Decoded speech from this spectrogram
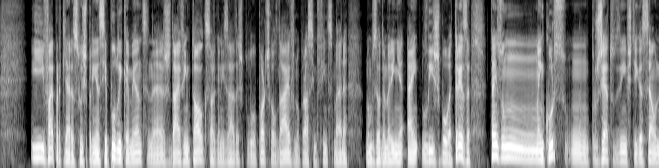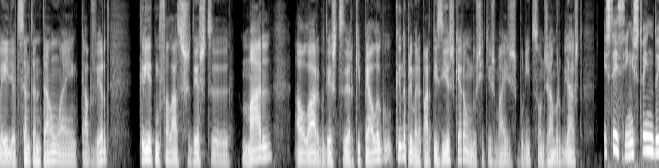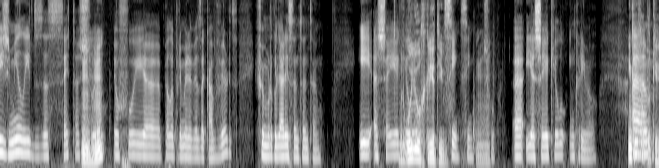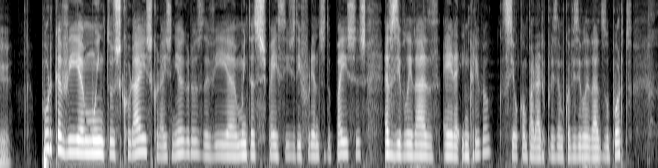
e vai partilhar a sua experiência publicamente nas Diving Talks organizadas pelo Portugal Dive no próximo fim de semana no Museu da Marinha em Lisboa. Teresa, tens um em curso, um projeto de investigação na ilha de Santo Antão, em Cabo Verde. Queria que me falasses deste mar ao largo deste arquipélago, que na primeira parte dizias que era um dos sítios mais bonitos onde já mergulhaste. Isto é assim, isto em 2017, acho uhum. eu. Eu fui uh, pela primeira vez a Cabo Verde e fui mergulhar em Santo Antão. E achei aquilo... Mergulho recreativo. Sim, sim, uhum. desculpa. Uh, e achei aquilo incrível. Incrível uh, porquê? Porque havia muitos corais, corais negros, havia muitas espécies diferentes de peixes, a visibilidade era incrível. Se eu comparar, por exemplo, com a visibilidade do Porto,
